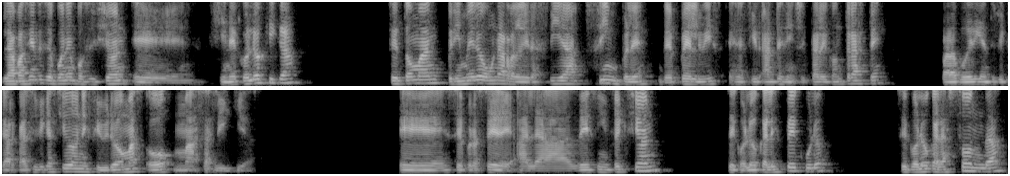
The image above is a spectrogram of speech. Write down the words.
La paciente se pone en posición eh, ginecológica, se toman primero una radiografía simple de pelvis, es decir, antes de inyectar el contraste, para poder identificar calcificaciones, fibromas o masas líquidas. Eh, se procede a la desinfección, se coloca el espéculo, se coloca la sonda,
